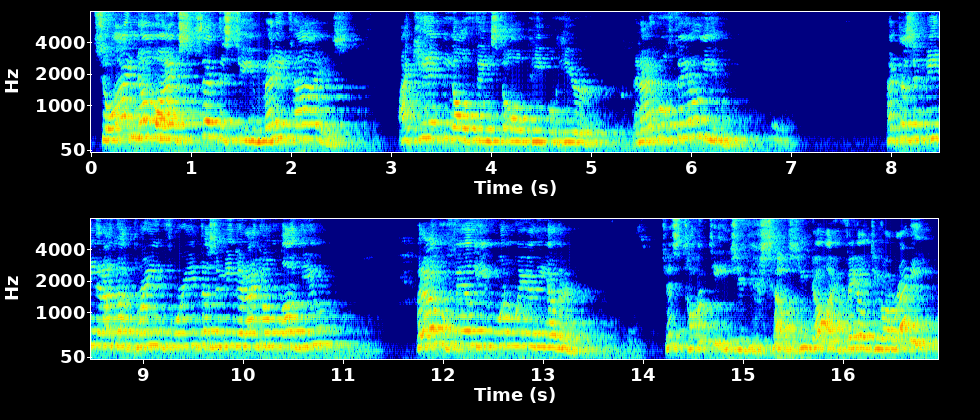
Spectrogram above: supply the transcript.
So I know I've said this to you many times. I can't be all things to all people here, and I will fail you. That doesn't mean that I'm not praying for you, it doesn't mean that I don't love you, but I will fail you one way or the other. Just talk to each of yourselves. You know I failed you already.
